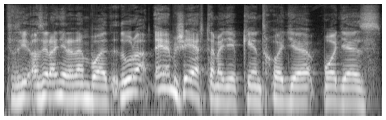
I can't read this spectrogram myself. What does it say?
Tehát azért annyira nem volt durva. Én nem is értem egyébként, hogy, hogy ez,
